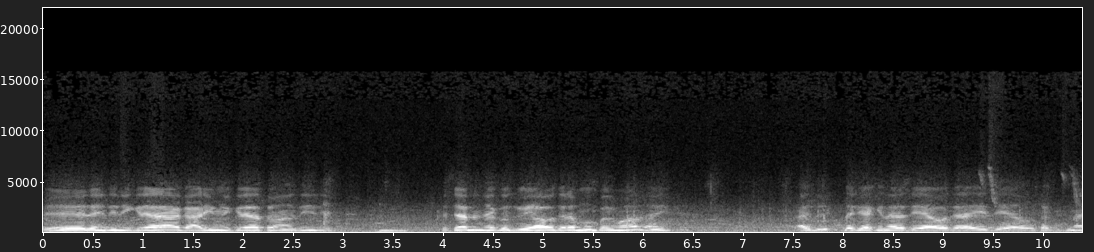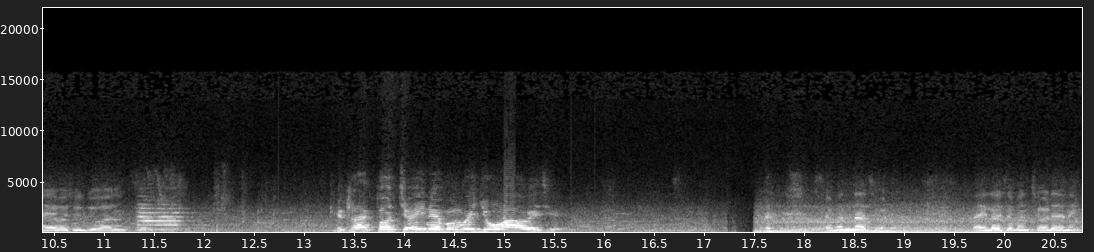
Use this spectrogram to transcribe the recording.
એ અહીંથી નીકળ્યા ગાડી નીકળ્યા તો અહીંથી ખસ્યા ને આવો જરા મુંબઈમાં અહીં દરિયા કિનારે જઈ આવો જરા એ જઈ આવો ના એમાં શું જોવાનું છે? કેટલાક તો જઈને મુંબઈ જોવા આવે છે. સંબંધ ના છોડે. પહેલો સંબંધ છોડે નહીં.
